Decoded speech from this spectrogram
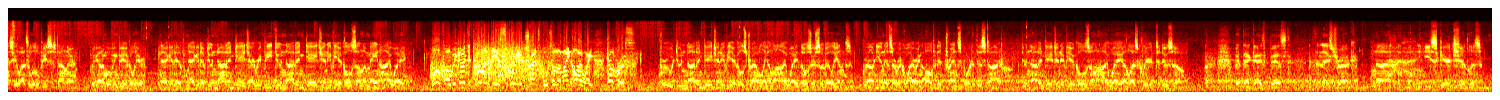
I see lots of little pieces down there. We got a moving vehicle here. Negative, negative. Do not engage. I repeat, do not engage any vehicles on the main highway. Wildfire, we're going to commandeer civilian transport on the main highway. Cover us. Crew, do not engage any vehicles traveling on the highway. Those are civilians. Ground units are requiring alternate transport at this time. Do not engage any vehicles on the highway unless cleared to do so. but that guy's pissed. It's a nice truck. Nah, he's scared shitless.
